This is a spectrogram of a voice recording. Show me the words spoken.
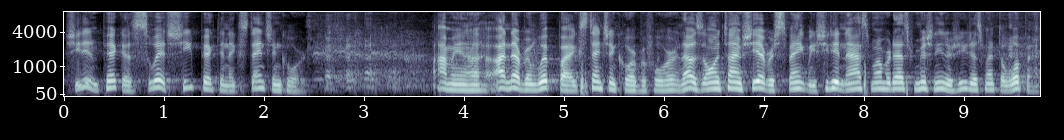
she didn't pick a switch. She picked an extension cord. I mean, I, would never been whipped by extension cord before, and that was the only time she ever spanked me. She didn't ask mom or dad's permission either. She just went to whooping.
